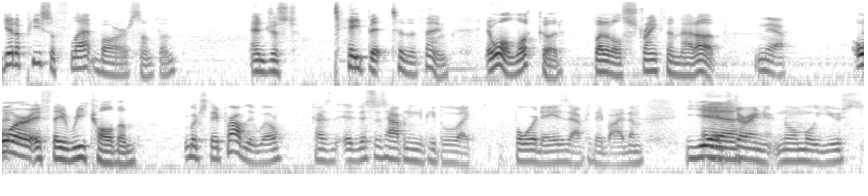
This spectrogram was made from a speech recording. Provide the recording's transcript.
get a piece of flat bar or something and just tape it to the thing. It won't look good, but it'll strengthen that up. Yeah, Or if they recall them. which they probably will, because this is happening to people like four days after they buy them. Yeah. during normal use,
